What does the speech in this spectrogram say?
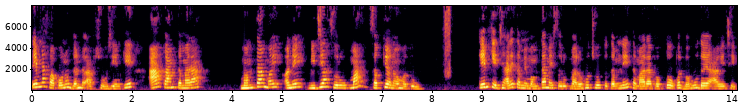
તેમના પાપોનો દંડ આપશો. જેમ કે, આ કામ તમારા મમતામય અને બીજા સ્વરૂપમાં શક્ય ન હતું. કેમ કે, જ્યારે તમે મમતામય સ્વરૂપમાં રહો છો, તો તમને તમારા ભક્તો ઉપર બહુ દયા આવે છે.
